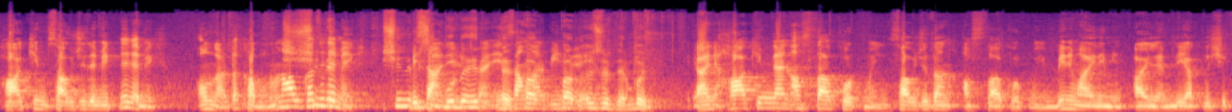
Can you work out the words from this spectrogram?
hakim savcı demek ne demek? Onlar da kamunun avukatı Şimdi- demek. Şimdi bir saniye burada lütfen. hep, evet, İnsanlar pardon, bilmiyor. pardon ya. özür dilerim buyurun. Yani hakimden asla korkmayın, savcıdan asla korkmayın. Benim ailemin ailemde yaklaşık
